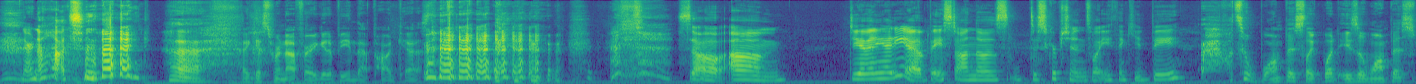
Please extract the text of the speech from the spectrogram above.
they're not Like, I guess we're not very good at being that podcast. So, um, do you have any idea, based on those descriptions, what you think you'd be? What's a wampus? Like, what is a wampus?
